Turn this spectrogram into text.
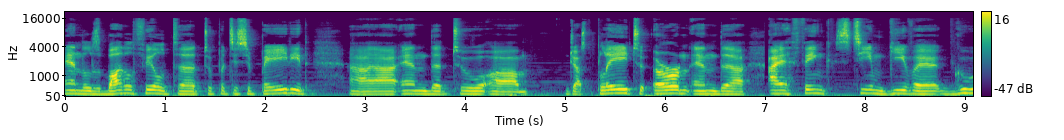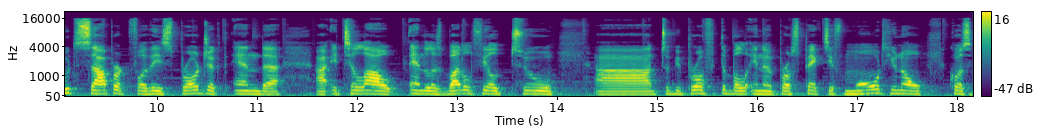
Endless Battlefield, uh, to participate it uh, and to um, just play to earn and uh, I think Steam give a good support for this project and uh, uh, it allow Endless Battlefield to uh, to be profitable in a prospective mode, you know, because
